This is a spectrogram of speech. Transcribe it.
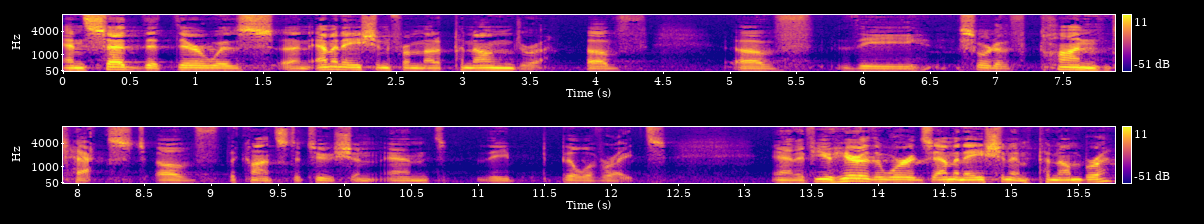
and said that there was an emanation from a penumbra of, of the sort of context of the Constitution and the Bill of Rights. And if you hear the words emanation and penumbra,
